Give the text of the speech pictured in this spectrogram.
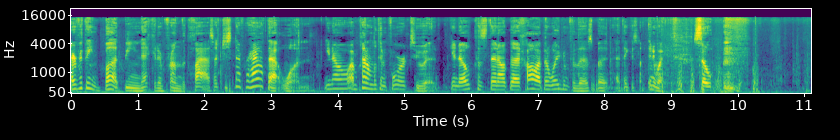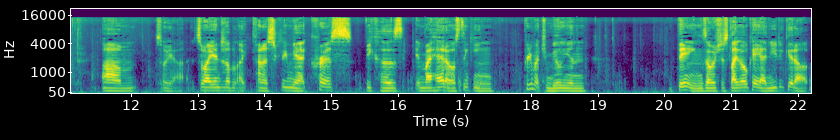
everything but being naked in front of the class. I just never had that one. You know, I'm kind of looking forward to it. You know, because then I'll be like, oh, I've been waiting for this, but I think it's not. Anyway, so. um. So yeah. So I ended up like kind of screaming at Chris because in my head I was thinking pretty much a million things. I was just like, okay, I need to get up.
